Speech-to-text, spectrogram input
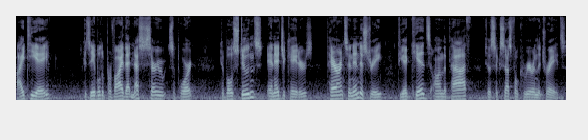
ITA is able to provide that necessary support to both students and educators, parents and industry to get kids on the path to a successful career in the trades.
